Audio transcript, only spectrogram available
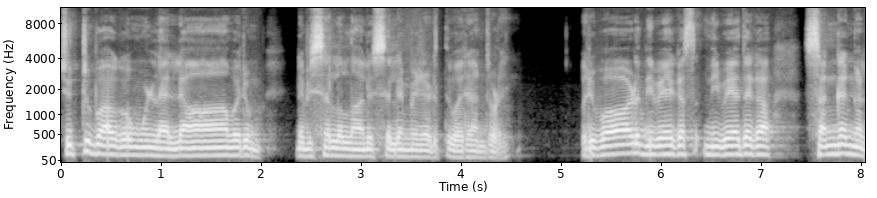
ചുറ്റുഭാഗവുമുള്ള എല്ലാവരും നബി സല്ലാ അലൈഹി സ്വലമയുടെ അടുത്ത് വരാൻ തുടങ്ങി. ഒരുപാട് നിവേക നിവേദക സംഘങ്ങൾ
